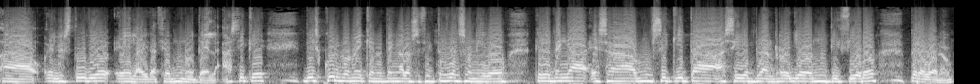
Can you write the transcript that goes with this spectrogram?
a el estudio en la habitación de un hotel. Así que discúlpame que no tenga los efectos de sonido, que no tenga esa musiquita así en plan rollo noticiero, pero bueno,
